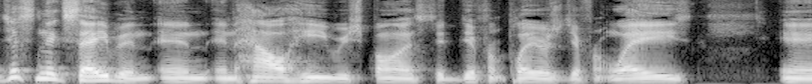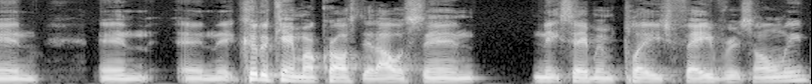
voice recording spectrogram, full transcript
just Nick Saban and and how he responds to different players different ways, and and and it could have came across that I was saying Nick Saban plays favorites only.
